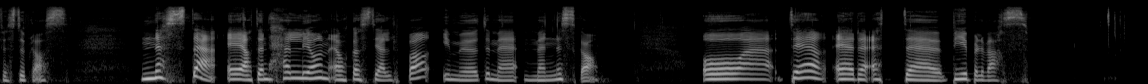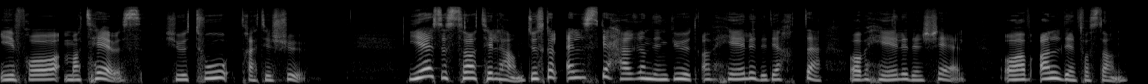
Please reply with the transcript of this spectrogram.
førsteplass. Neste er at Den hellige ånd er vår hjelper i møte med mennesker. Og eh, Der er det et eh, bibelvers fra Matteus 22, 37. Jesus sa til ham, 'Du skal elske Herren din Gud av hele ditt hjerte og av hele din sjel og av all din forstand.'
